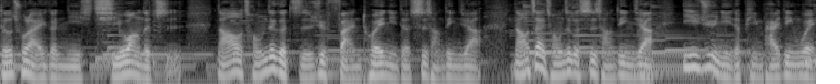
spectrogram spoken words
得出来一个你期望的值，然后从这个值去反推你的市场定价，然后再从这个市场定价依据你的品牌定位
